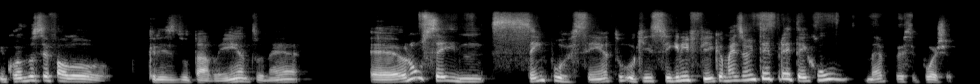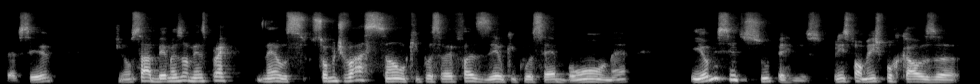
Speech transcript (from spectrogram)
e quando você falou crise do talento, né? É, eu não sei 100% o que isso significa, mas eu interpretei com, né? Pensei, poxa, deve ser de não saber mais ou menos para né, sua motivação, o que, que você vai fazer, o que, que você é bom, né? E eu me sinto super nisso, principalmente por causa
